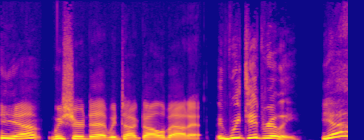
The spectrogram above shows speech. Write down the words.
Yep, we sure did. We talked all about it. We did really. Yeah.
